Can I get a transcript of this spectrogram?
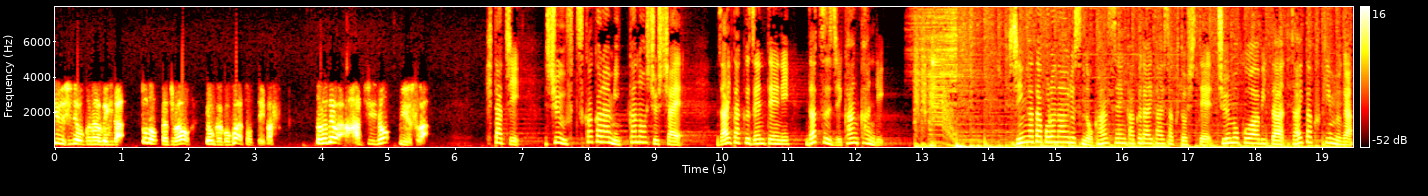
融資で行うべきだとの立場を4カ国は取っています。それでは8位のニュースは日立、週2日から3日の出社へ、在宅前提に脱時間管理。新型コロナウイルスの感染拡大対策として注目を浴びた在宅勤務が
